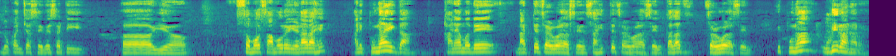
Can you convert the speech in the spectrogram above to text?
लोकांच्या सेवेसाठी य- समोर सामोरं येणार आहे. आणि पुन्हा एकदा ठाण्यामध्ये नाट्य चळवळ असेल साहित्य चळवळ असेल कला चळवळ असेल ही पुन्हा उभी राहणार आहे.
